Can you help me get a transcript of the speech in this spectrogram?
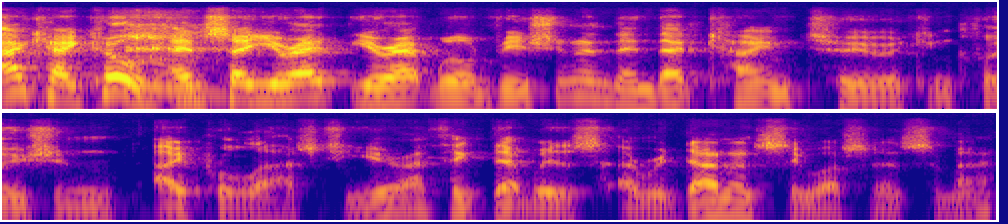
okay, cool. And so you're at you're at World Vision, and then that came to a conclusion April last year. I think that was a redundancy, wasn't it, Simone?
